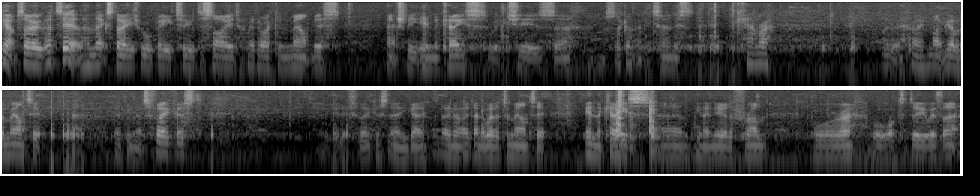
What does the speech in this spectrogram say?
Yeah, so that's it. The next stage will be to decide whether I can mount this actually in the case, which is, uh, a second, let me turn this camera. I might be able to mount it, I don't think that's focused. Get it focused, there you go. I don't know, I don't know whether to mount it in the case, um, you know, near the front, or, uh, or what to do with that.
